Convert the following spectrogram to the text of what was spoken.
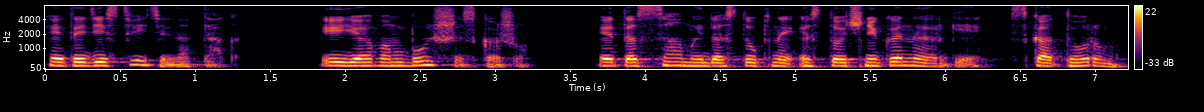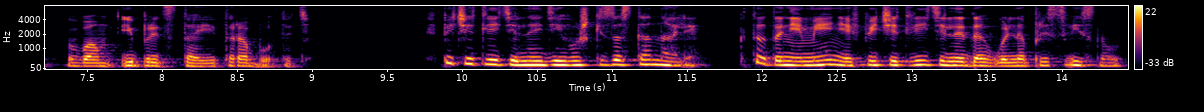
«Это действительно так. И я вам больше скажу. Это самый доступный источник энергии, с которым вам и предстоит работать. Впечатлительные девушки застонали. Кто-то не менее впечатлительный довольно присвистнул.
